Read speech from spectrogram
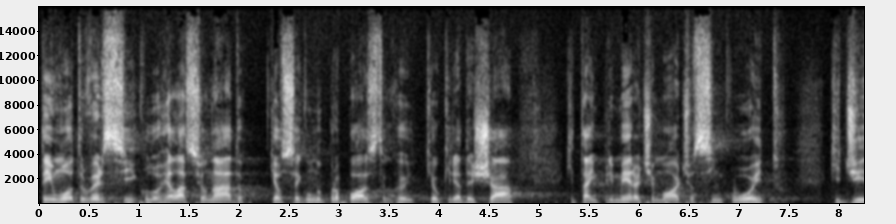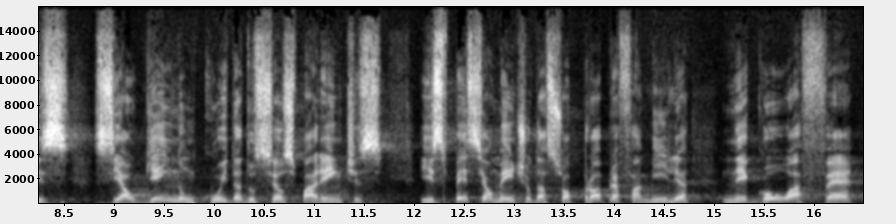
Tem um outro versículo relacionado, que é o segundo propósito que eu queria deixar que está em 1 Timóteo 5,8, que diz: Se alguém não cuida dos seus parentes, e especialmente o da sua própria família, negou a fé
